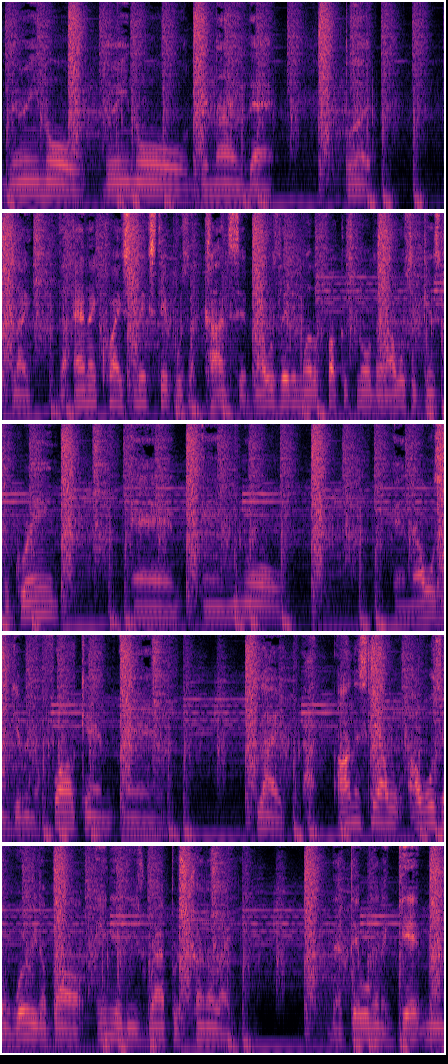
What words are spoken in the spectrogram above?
There ain't no, there ain't no denying that. But like the Antichrist mixtape was a concept. I was letting motherfuckers know that I was against the grain, and and you know, and I wasn't giving a fuck, and and like I, honestly, I, I wasn't worried about any of these rappers trying to like that they were gonna get me,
